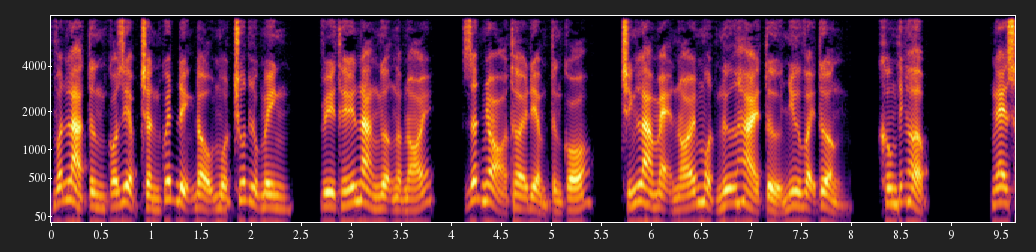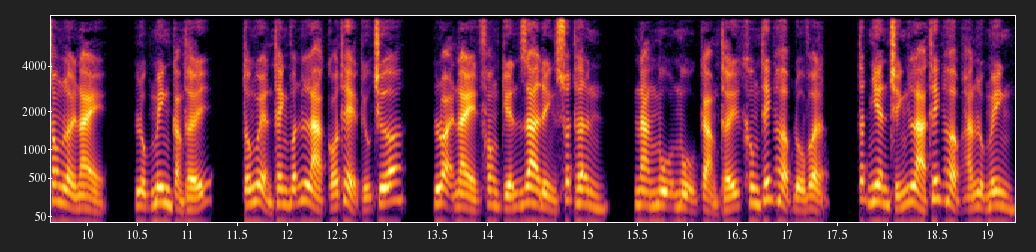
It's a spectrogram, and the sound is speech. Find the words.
Vẫn là từng có Diệp Trần quyết định đậu một chút lục minh, vì thế nàng ngượng ngập nói, rất nhỏ thời điểm từng có, chính là mẹ nói một nữ hài tử như vậy tưởng, không thích hợp. Nghe xong lời này, Lục Minh cảm thấy, Tống Nguyễn Thanh vẫn là có thể cứu chữa, loại này phong kiến gia đình xuất thân, nàng mụ mụ cảm thấy không thích hợp đồ vật, tất nhiên chính là thích hợp hắn Lục Minh.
